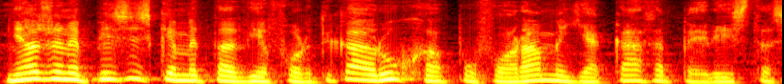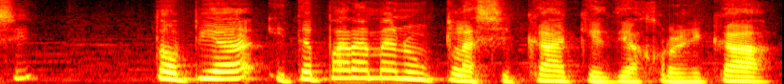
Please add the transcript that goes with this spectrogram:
Μοιάζουν επίσης και με τα διαφορετικά ρούχα που φοράμε για κάθε περίσταση, τα οποία είτε παραμένουν κλασικά και διαχρονικά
